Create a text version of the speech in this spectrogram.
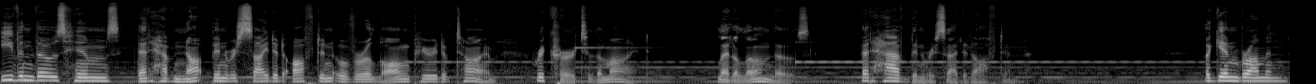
even those hymns that have not been recited often over a long period of time recur to the mind, let alone those that have been recited often. Again, Brahman,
